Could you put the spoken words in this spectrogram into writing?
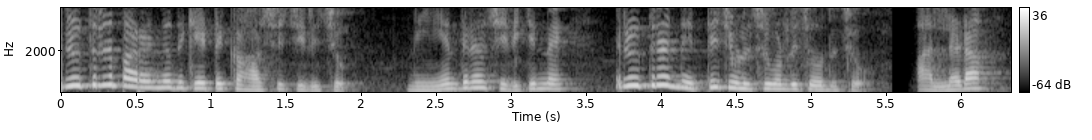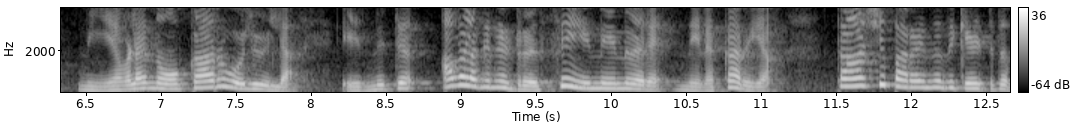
രുദ്രൻ പറയുന്നത് കേട്ട് കാശു ചിരിച്ചു. നീ എന്തിനാ ചിരിക്കുന്നേ? രുദ്രൻ നെറ്റി ചുളിച്ചുകൊണ്ട് ചോദിച്ചു. അല്ലടാ നീ അവളെ നോക്കാറ് പോലുമില്ല. എന്നിട്ട് അവൾ അങ്ങനെ ഡ്രസ്സ് ചെയ്യുന്നതെന്ന് വരെ നിനക്കറിയാം. കാശി പറയുന്നത് കേട്ടതും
